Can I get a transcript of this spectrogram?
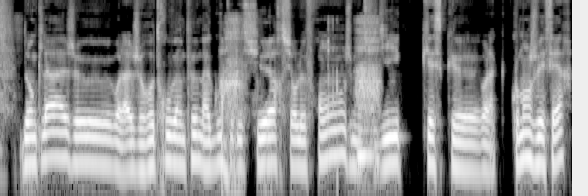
Donc là, je voilà, je retrouve un peu ma goutte de sueur sur le front. Je me suis dit qu'est-ce que voilà, comment je vais faire?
